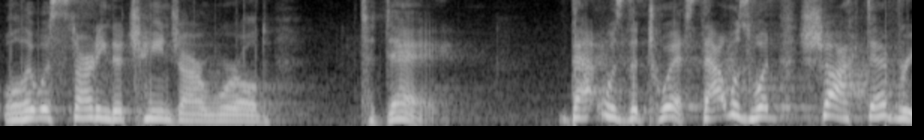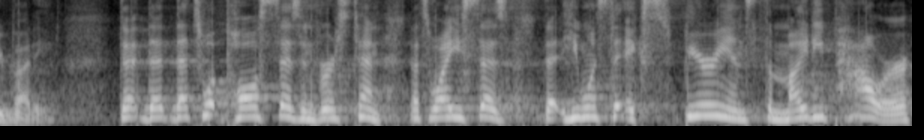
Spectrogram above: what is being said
well, it was starting to change our world today. That was the twist. That was what shocked everybody. That, that, that's what Paul says in verse 10. That's why he says that he wants to experience the mighty power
